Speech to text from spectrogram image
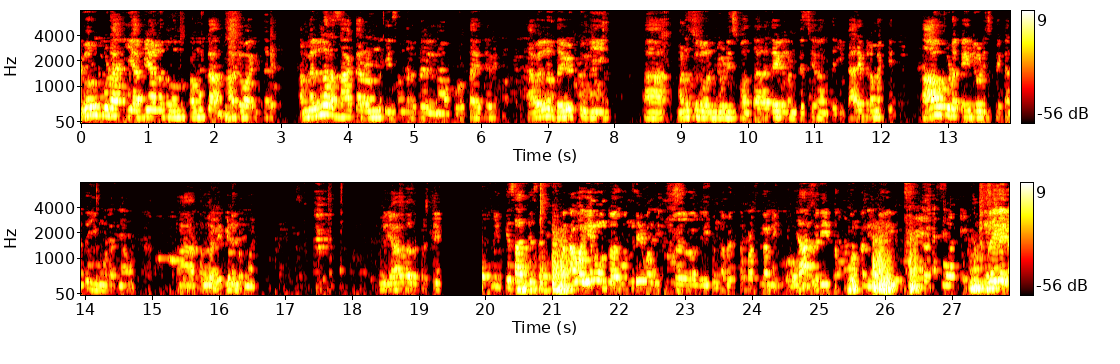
ಇವರು ಕೂಡ ಈ ಅಭಿಯಾನದ ಒಂದು ಪ್ರಮುಖ ಭಾಗವಾಗಿದ್ದಾರೆ. ನಮ್ಮೆಲ್ಲರ ಸಹಕಾರವನ್ನು ಈ ಸಂದರ್ಭದಲ್ಲಿ ನಾವು ಕೊಡ್ತಾ ಇದ್ದೇವೆ. ನಾವೆಲ್ಲರೂ ದಯವಿಟ್ಟು ಈ ಆ, ಮನಸ್ಸುಗಳನ್ನು ಜೋಡಿಸುವಂತ ಹೃದಯಗಳನ್ನು ಬೆಸೆಯುವಂತ ಈ ಕಾರ್ಯಕ್ರಮಕ್ಕೆ ತಾವು ಕೂಡ ಕೈ ಜೋಡಿಸಬೇಕಂತ ಈ ಮೂಲಕ ನಾವು ತಮ್ಮಲ್ಲಿ ವಿನಂತಿ ಮಾಡಿ ಯಾವ್ದಾದ್ರು ಪ್ರಶ್ನೆ ಸಾಧ್ಯ ಸರ್? ಮತ್ತೆ ಅವಾಗ ಏನೋ ಒಂದು ಒಂದೇ ಒಂದು ಇದನ್ನ ವ್ಯಕ್ತಪಡಿಸಿಲ್ಲ ನೀವು. ಸರಿ ತಪ್ಪು ಅಂತ ನೀವು ಇಲ್ಲ ಇಲ್ಲ ಇಲ್ಲ.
